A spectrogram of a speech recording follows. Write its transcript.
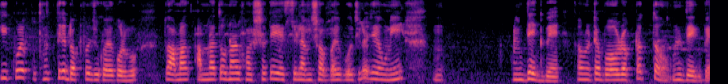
কী করে কোথা থেকে ডক্টর জোগাড় করব। তো আমার, আমরা তো ওনার ভরসাতেই এসেছিলাম। সবাই বলছিল যে উনি দেখবে। কারণ এটা বড় ডক্টর তো উনি দেখবে।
